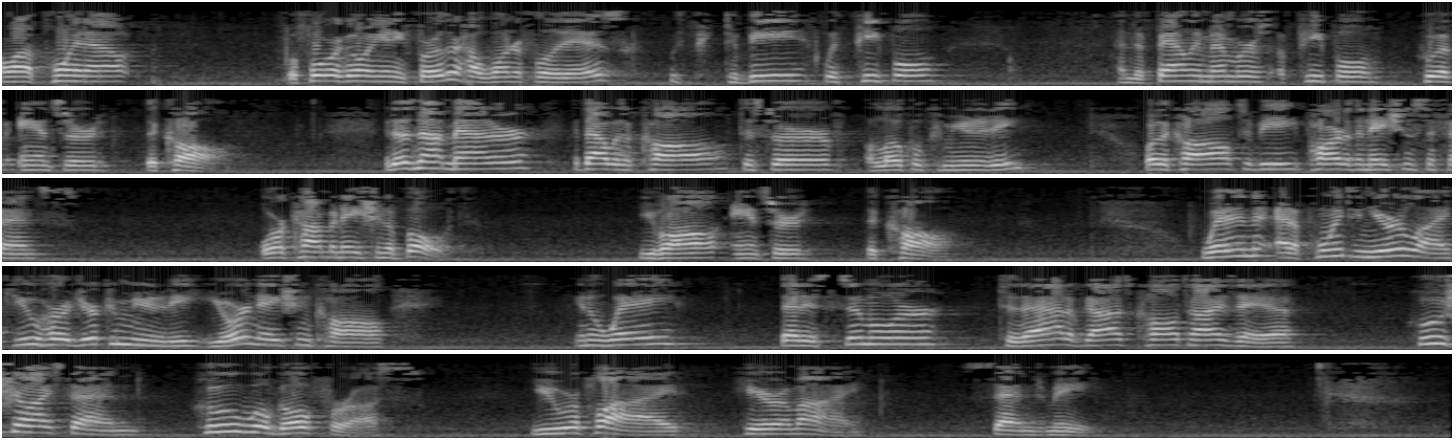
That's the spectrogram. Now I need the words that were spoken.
I want to point out, before going any further, how wonderful it is to be with people and the family members of people who have answered the call. It does not matter if that was a call to serve a local community or the call to be part of the nation's defense or a combination of both. You've all answered the call. When at a point in your life you heard your community, your nation call in a way that is similar to that of God's call to Isaiah, Who shall I send? Who will go for us? You replied, Here am I. Send me.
